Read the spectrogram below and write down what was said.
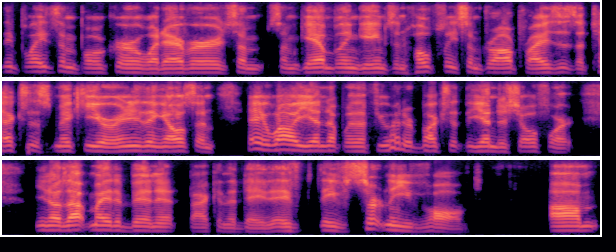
They played some poker or whatever, some some gambling games, and hopefully some draw prizes, a Texas Mickey or anything else. And hey, wow, you end up with a few hundred bucks at the end to show for it you know that might have been it back in the day. They've they've certainly evolved. Um,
